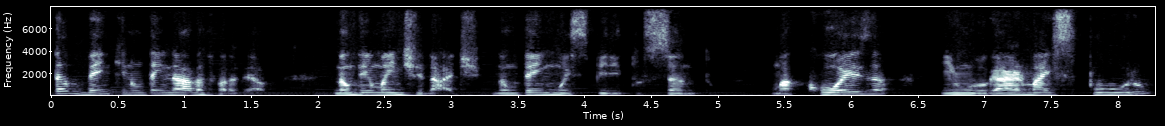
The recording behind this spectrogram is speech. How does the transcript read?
também que não tem nada fora dela. Não tem uma entidade, não tem um Espírito Santo, uma coisa em um lugar mais puro,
